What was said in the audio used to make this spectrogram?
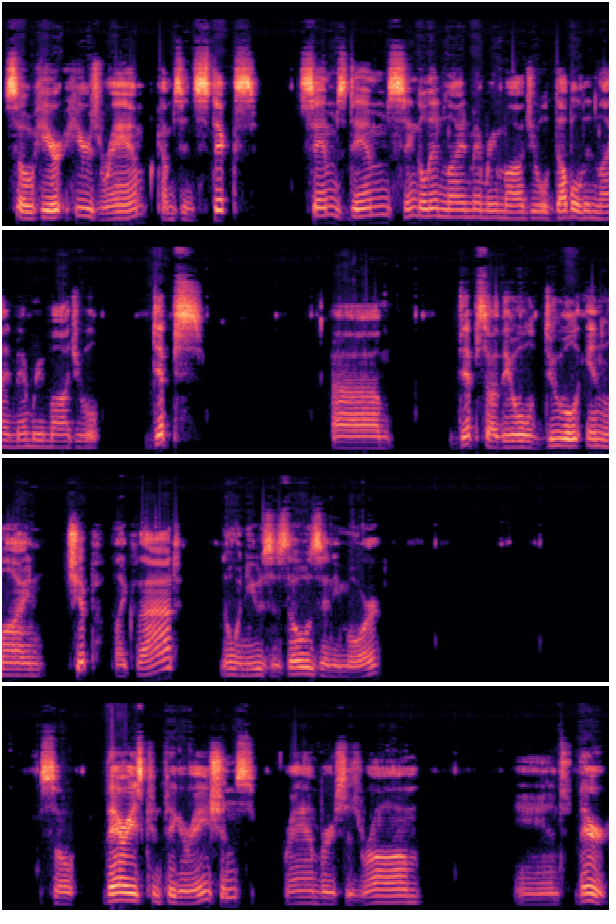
So here, here's RAM, comes in sticks, SIMMs, DIMMs, single inline memory module, double inline memory module, DIPs. Um, DIPs are the old dual inline chip like that. No one uses those anymore. So various configurations. RAM versus ROM. And there,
